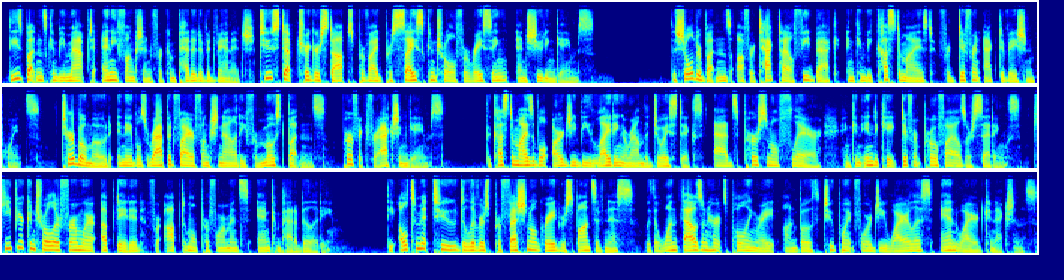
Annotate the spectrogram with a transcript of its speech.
These buttons can be mapped to any function for competitive advantage. Two step trigger stops provide precise control for racing and shooting games. The shoulder buttons offer tactile feedback and can be customized for different activation points. Turbo mode enables rapid fire functionality for most buttons, perfect for action games. The customizable RGB lighting around the joysticks adds personal flair and can indicate different profiles or settings. Keep your controller firmware updated for optimal performance and compatibility. The Ultimate 2 delivers professional grade responsiveness with a 1000 Hz polling rate on both 2.4G wireless and wired connections.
